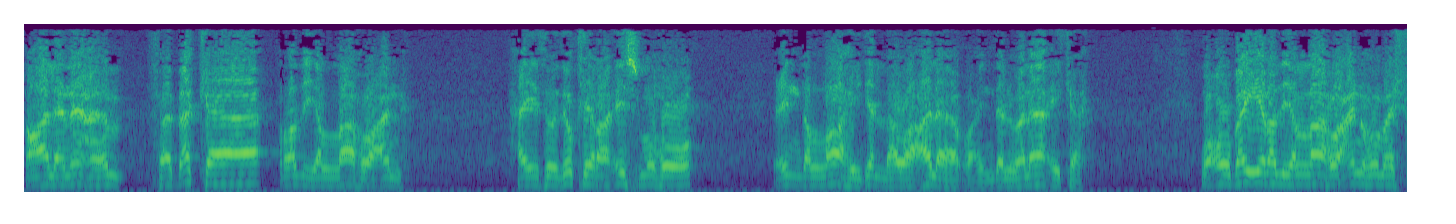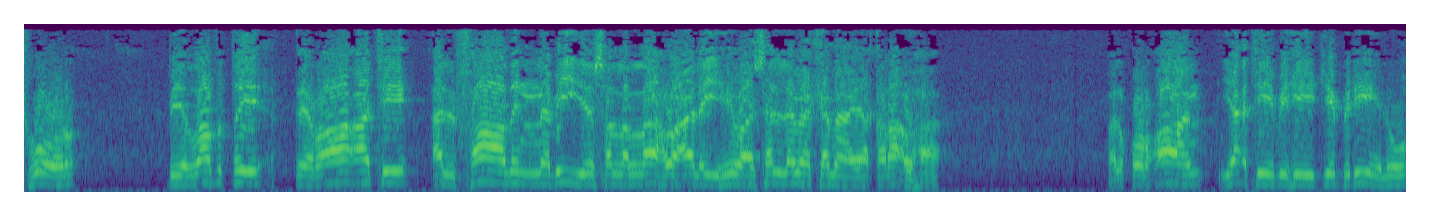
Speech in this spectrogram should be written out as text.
قال نعم. فبكى رضي الله عنه حيث ذكر اسمه عند الله جل وعلا وعند الملائكة. وابي رضي الله عنه مشهور بضبط قراءة ألفاظ النبي صلى الله عليه وسلم كما يقرأها. القرآن يأتي به جبريل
